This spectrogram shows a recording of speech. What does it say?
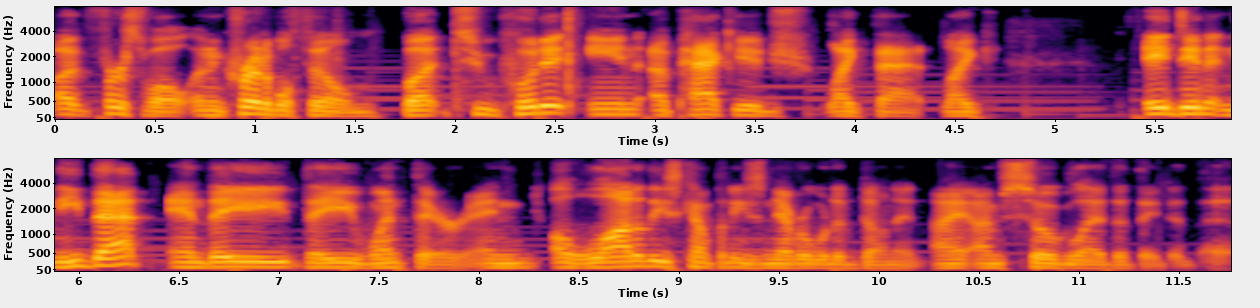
uh, first of all an incredible film, but to put it in a package like that, like it didn't need that, and they they went there. And a lot of these companies never would have done it. I, I'm so glad that they did that.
